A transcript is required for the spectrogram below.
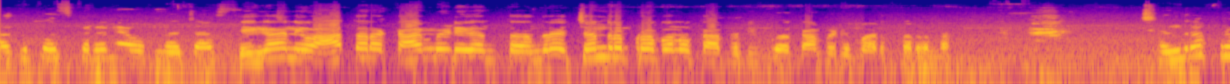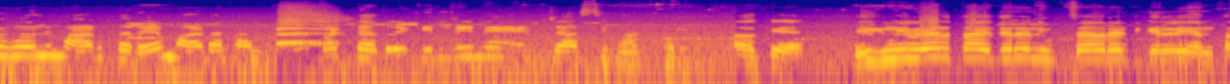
ಅದಕ್ಕೋಸ್ಕರನೇ ಅವ್ರನ್ನ ಜಾಸ್ತಿ ಈಗ ನೀವು ಆತರ ಕಾಮಿಡಿ ಅಂತ ಅಂದ್ರೆ ಚಂದ್ರಪ್ರಭನು ಕಾಮಿಡಿ ಕಾಮಿಡಿ ಮಾಡ್ತಾರಲ್ಲ? ಚಂದ್ರಪ್ರಭಾವನು ಮಾಡ್ತಾರೆ ಮಾಡೋಣ ಅಂತ. ಬಟ್ ಆದ್ರೆ ಗಿಲ್ಲಿನೇ ಜಾಸ್ತಿ ಮಾಡ್ತಾರೆ. ಓಕೆ ಈಗ ನೀವ್ ಹೇಳ್ತಾ ಇದ್ದೀರಿ ನಿಮ್ ಫೇವ್ರೇಟ್ ಗಿಲ್ಲಿ ಅಂತ.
